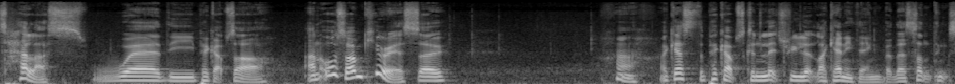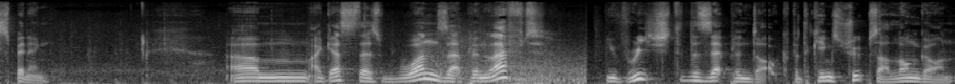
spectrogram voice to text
tell us where the pickups are. And also, I'm curious, so... Huh. I guess the pickups can literally look like anything, but there's something spinning. Um, I guess there's one Zeppelin left. You've reached the Zeppelin dock, but the King's troops are long gone.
